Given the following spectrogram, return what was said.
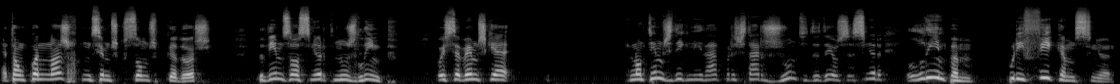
Então, quando nós reconhecemos que somos pecadores, pedimos ao Senhor que nos limpe, pois sabemos que, é, que não temos dignidade para estar junto de Deus. Senhor, limpa-me, purifica-me, Senhor.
